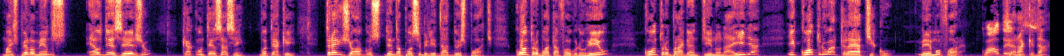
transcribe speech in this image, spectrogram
mas pelo menos é o desejo que aconteça assim. Botei aqui três jogos dentro da possibilidade do esporte. Contra o Botafogo do Rio, contra o Bragantino na ilha e contra o Atlético, mesmo fora. Qual deles? Será que dá?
